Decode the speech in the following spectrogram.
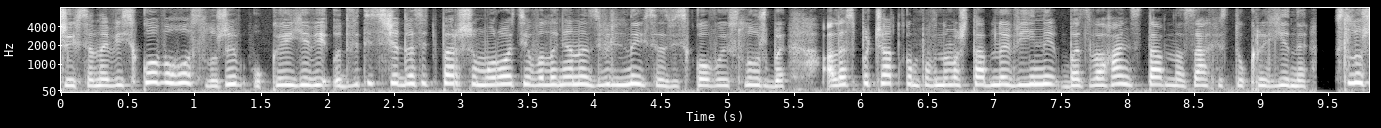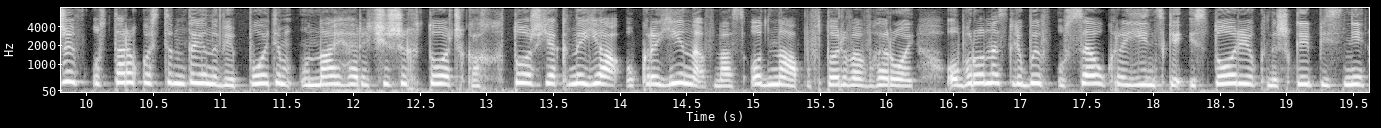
Вчився на військового, служив у Києві. У 2021 році волинянин звільнився з військової служби, але з початком повномасштабної війни без вагань став на захист України. Служив у Старокостянтинові, потім у найгарячіших точках. Хто ж як не я, Україна в нас одна, повторював герой. Оборонець любив усе українське, історію, книжки, пісні.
